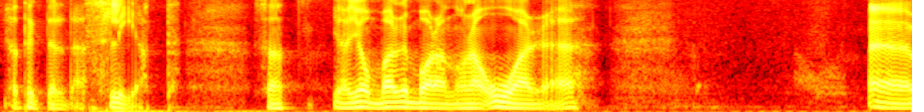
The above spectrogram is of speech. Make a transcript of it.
jag tyckte det där slet. Så att jag jobbade bara några år eh, eh,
